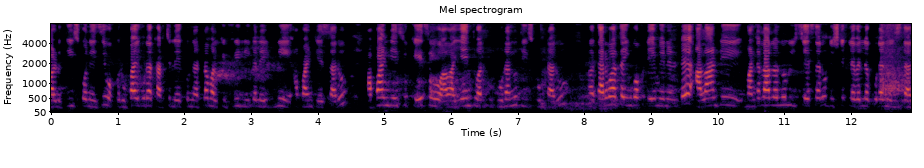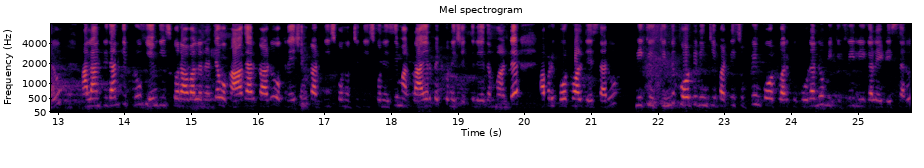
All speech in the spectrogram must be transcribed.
వాళ్ళు తీసుకొనేసి ఒక రూపాయి కూడా ఖర్చు లేకున్నట్లు వాళ్ళకి ఫ్రీ లీగల్ ఎయిడ్ని అపాయింట్ చేస్తారు. అపాయింట్ చేసి కేసు అయ్యేంత వరకు కూడాను తీసుకుంటారు. తర్వాత ఇంకొకటి ఏమేంటంటే అలాంటి మండలాలను ఇచ్చేస్తారు డిస్ట్రిక్ట్ లెవెల్లో కూడాను ఇస్తారు. అలాంటి దానికి ప్రూఫ్ ఏం తీసుకురావాలని అంటే ఒక ఆధార్ కార్డు ఒక రేషన్ కార్డు తీసుకొని వచ్చి తీసుకునేసి మాకు లాయర్ పెట్టుకునే శక్తి లేదమ్మా అంటే అప్పుడు కోర్టు వాళ్ళు చేస్తారు. మీకు కింద కోర్టు నుంచి పట్టి సుప్రీం కోర్టు వరకు కూడాను మీకు ఫ్రీ లీగల్ ఎయిడ్ ఇస్తారు.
